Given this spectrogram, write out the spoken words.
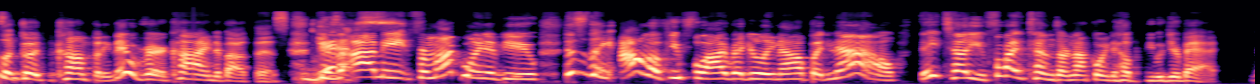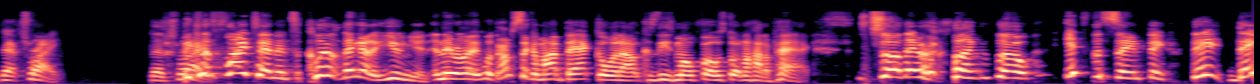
is a good company. They were very kind about this. Because Yes. I mean, from my point of view, this is the thing. I don't know if you fly regularly now, but now they tell you flight attendants are not going to help you with your bag. That's right. That's right. Because flight attendants clearly they got a union and they were like, look, I'm sick of my back going out because these mofos don't know how to pack. So they were like, so it's the same thing. They they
